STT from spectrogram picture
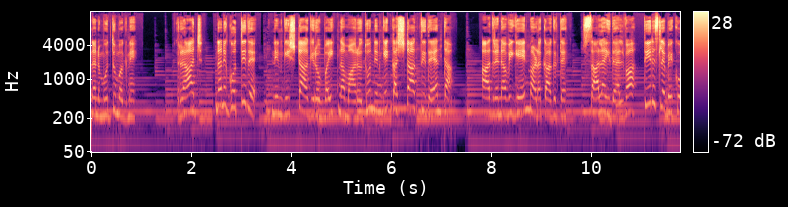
ನನ್ನ ಮುದ್ದು ಮಗ್ನೆ ರಾಜ್ ನನಗ್ ಗೊತ್ತಿದೆ ನಿನ್ಗಿಷ್ಟ ಆಗಿರೋ ಬೈಕ್ನ ಮಾರೋದು ನಿನ್ಗೆ ಕಷ್ಟ ಆಗ್ತಿದೆ ಅಂತ. ಆದ್ರೆ ನಾವೀಗ ಏನ್ ಮಾಡಕ್ಕಾಗುತ್ತೆ? ಸಾಲ ಇದೆ ಅಲ್ವಾ? ತೀರಿಸ್ಲೇಬೇಕು.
